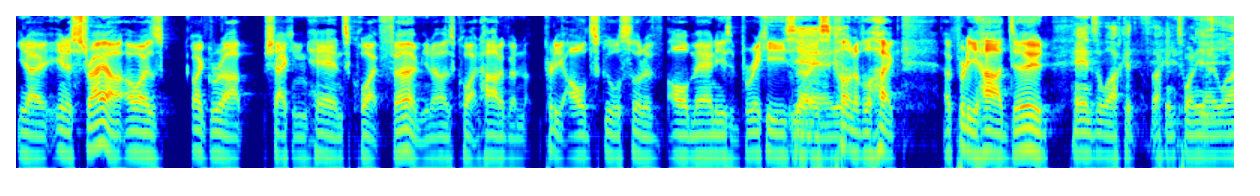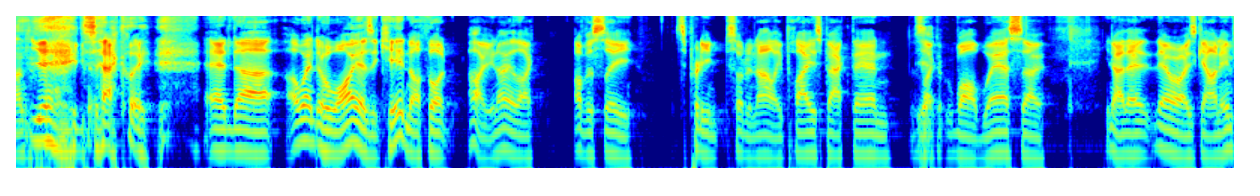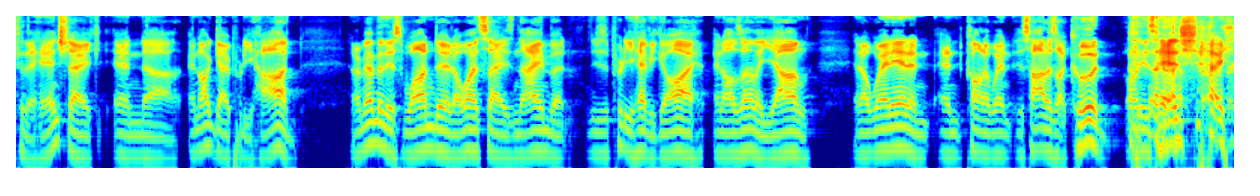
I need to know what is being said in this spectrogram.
you know, in Australia, I was I grew up shaking hands quite firm. You know, it was quite hard. I've got a pretty old school sort of old man. He's a bricky, so Yeah, he's yeah. kind of like a pretty hard dude. Hands are like a fucking 2001. Yeah, exactly. and uh, I went to Hawaii as a kid, and I thought, oh, you know, like obviously it's a pretty sort of gnarly place back then. It's Yeah. like Wild West, so you know they they were always going in for the handshake, and uh, and I'd go pretty hard. And I remember this one dude, I won't say his name, but he's a pretty heavy guy, and I was only young. And I went in and, and kind of went as hard as I could on his handshake.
